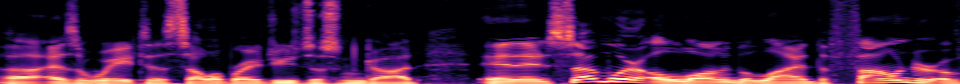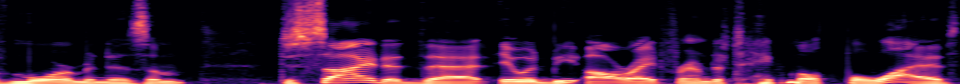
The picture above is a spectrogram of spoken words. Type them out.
uh, as a way to celebrate Jesus and God, and then somewhere along the line, the founder of Mormonism decided that it would be all right for him to take multiple wives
